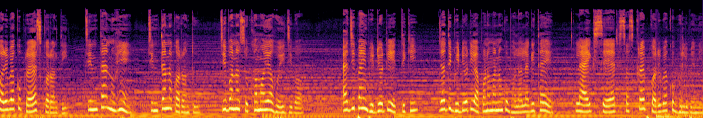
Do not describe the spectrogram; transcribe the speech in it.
କରିବାକୁ ପ୍ରୟାସ କରନ୍ତି। ଚିନ୍ତା ନୁହେଁ ଚିନ୍ତନ କରନ୍ତୁ। ଜୀବନ ସୁଖମୟ ହୋଇଯିବ। ଆଜି ପାଇଁ ଭିଡ଼ିଓଟି ଏତିକି। ଯଦି ଭିଡ଼ିଓଟି ଆପଣମାନଙ୍କୁ ଭଲ ଲାଗିଥାଏ ଲାଇକ୍ ସେୟାର ସବସ୍କ୍ରାଇବ୍ କରିବାକୁ ଭୁଲିବେନି।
